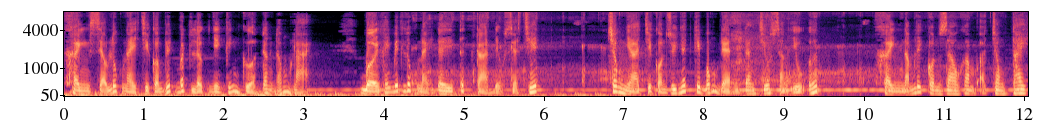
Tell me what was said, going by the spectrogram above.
Khanh xẻo lúc này chỉ còn biết bất lực nhìn cánh cửa đang đóng lại. Bởi Khanh biết lúc này đây tất cả đều sẽ chết. Trong nhà chỉ còn duy nhất cái bóng đèn đang chiếu sáng yếu ớt. Khanh nắm lấy con dao găm ở trong tay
